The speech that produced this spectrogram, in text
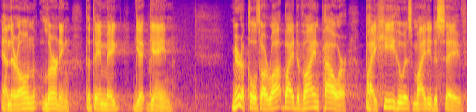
and their own learning that they may get gain. Miracles are wrought by divine power by He who is mighty to save.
